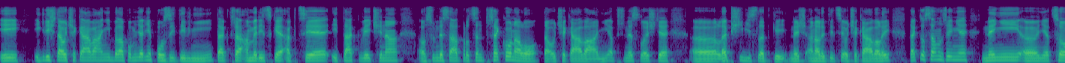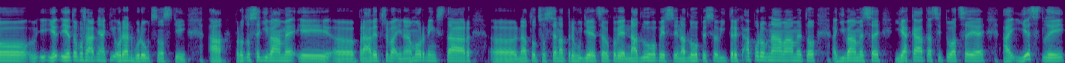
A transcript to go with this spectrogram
i, i když ta očekávání byla poměrně pozitivní, tak třeba americké akcie i tak většina 80% překonalo ta očekávání a přineslo ještě uh, lepší výsledky, než analytici očekávali, tak to samozřejmě není uh, něco, je, je to pořád nějaký odhad budoucnosti. A proto se díváme i uh, právě třeba i na Morningstar, uh, na to, co se na trhu děje celkově na dluhopisy, na dluhopisový trh a porovnáváme to a díváme se, jaká ta situace je a jestli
